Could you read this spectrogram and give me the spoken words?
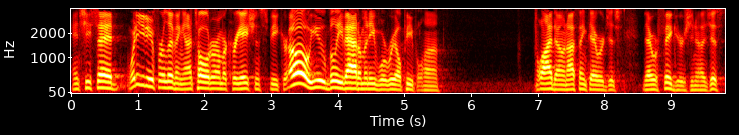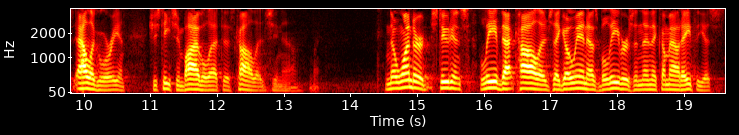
And she said, What do you do for a living? And I told her I'm a creation speaker. Oh, you believe Adam and Eve were real people, huh? Well, I don't. I think they were just, they were figures, you know, just allegory. And she's teaching Bible at this college, you know. No wonder students leave that college. They go in as believers and then they come out atheists.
